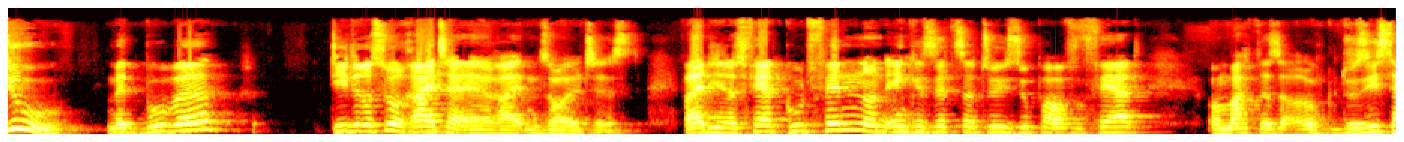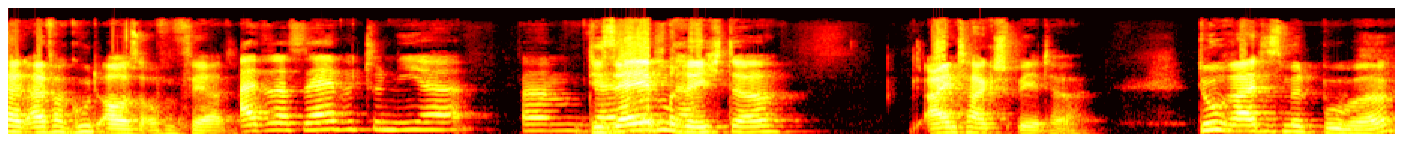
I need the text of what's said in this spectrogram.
du mit Bube die Dressur Reiter reiten solltest. Weil die das Pferd gut finden und Inke sitzt natürlich super auf dem Pferd und macht das auch. Du siehst halt einfach gut aus auf dem Pferd. Also dasselbe Turnier. Ähm, Dieselben Richter, ein Tag später. Du reitest mit Bube,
